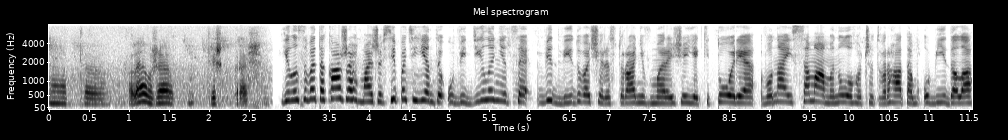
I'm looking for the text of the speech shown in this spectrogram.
От, е, але вже трішки краще. Єлизавета каже, майже всі пацієнти у відділенні – це відвідувачі ресторанів мережі Якіторія. Вона і сама минулого четверга там обідала.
